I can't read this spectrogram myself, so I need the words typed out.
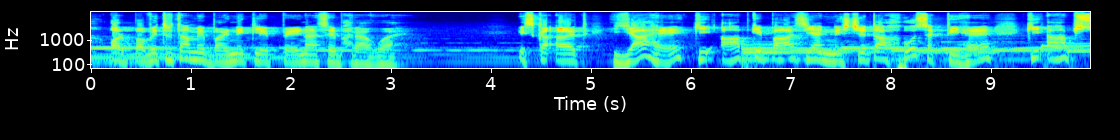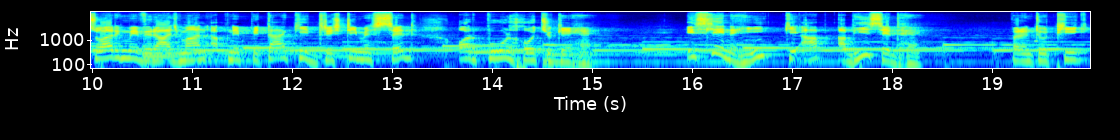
और पवित्रता में बढ़ने के लिए प्रेरणा से भरा हुआ है। इसका अर्थ यह है कि आपके पास यह निश्चयता हो सकती है कि आप स्वर्ग में विराजमान अपने पिता की दृष्टि में सिद्ध और पूर्ण हो चुके हैं। इसलिए नहीं कि आप अभी सिद्ध हैं, परंतु ठीक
